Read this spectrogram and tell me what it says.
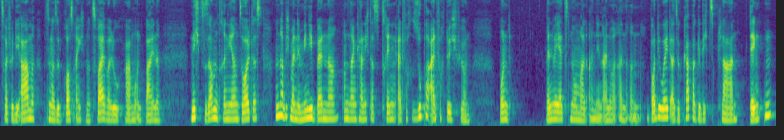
zwei für die Arme. Beziehungsweise du brauchst eigentlich nur zwei, weil du Arme und Beine nicht zusammen trainieren solltest. Dann habe ich meine Mini-Bänder und dann kann ich das Training einfach super einfach durchführen. Und wenn wir jetzt nur mal an den einen oder anderen Bodyweight, also Körpergewichtsplan denken,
